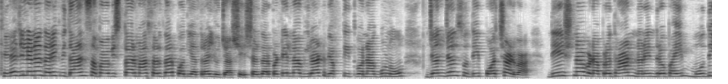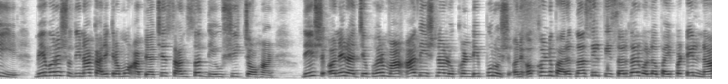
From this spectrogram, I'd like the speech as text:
ખેડા જિલ્લાના દરેક વિધાનસભા વિસ્તારમાં સરદાર પદયાત્રા યોજાશે. સરદાર પટેલના વિરાટ વ્યક્તિત્વના ગુણો જન જન સુધી પહોંચાડવા દેશના વડાપ્રધાન નરેન્દ્રભાઈ મોદીએ બે વર્ષ સુધીના કાર્યક્રમો આપ્યા છે. સાંસદ દેવસિંહ ચૌહાણ, દેશ અને રાજ્યભરમાં આ દેશના લોખંડી પુરુષ અને અખંડ ભારતના શિલ્પી સરદાર વલ્લભભાઈ પટેલના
